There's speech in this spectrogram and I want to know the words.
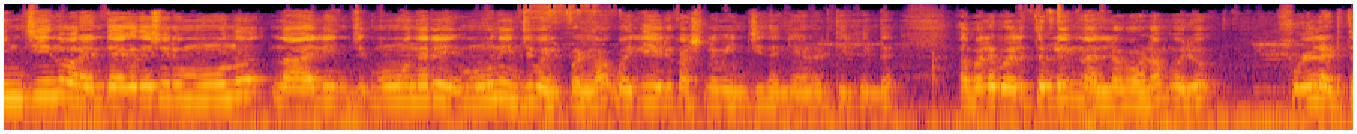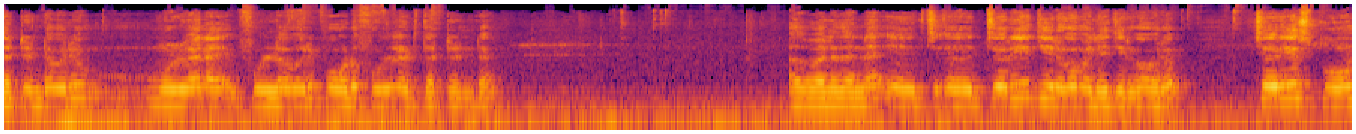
ഇഞ്ചി എന്ന് പറയുന്നത് ഏകദേശം ഒരു മൂന്ന് നാല് ഇഞ്ച് മൂന്നര മൂന്ന് ഇഞ്ച് വലിപ്പമുള്ള വലിയൊരു കഷ്ണം ഇഞ്ചി തന്നെയാണ് എടുത്തിരിക്കുന്നത്. അതുപോലെ വെളുത്തുള്ളിയും നല്ലവണ്ണം ഒരു ഫുൾ എടുത്തിട്ടുണ്ട്. ഒരു മുഴുവൻ ഫുള്ള് ഒരു പോട് ഫുൾ എടുത്തിട്ടുണ്ട്. അതുപോലെ തന്നെ ചെറിയ ജീരകം വലിയ ജീരകം ഒരു ചെറിയ സ്പൂൺ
